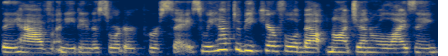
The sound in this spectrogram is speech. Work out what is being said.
they have an eating disorder per se. So we have to be careful about not generalizing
